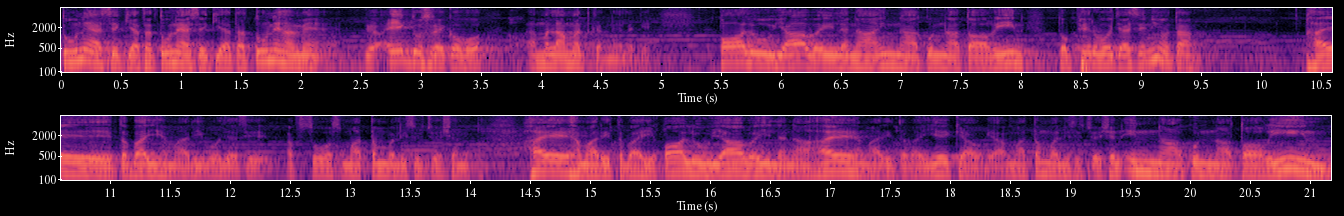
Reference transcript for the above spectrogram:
तूने ऐसे किया था, तूने ऐसे किया था, तूने हमें एक दूसरे को वो मलामत करने लगे। कौलू, या वही लना इन्ना कुन्ना तोगीन। तो फिर वो जैसे नहीं होता, हाय तबाही हमारी, वो जैसे अफसोस, मातम वाली सिचुएशन हाय हमारी तबाही, कौलू, या वही लना हाय हमारी तबाही, ये क्या हो गया? मातम वाली सिचुएशन इन्ना कुन्ना तोगीन।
